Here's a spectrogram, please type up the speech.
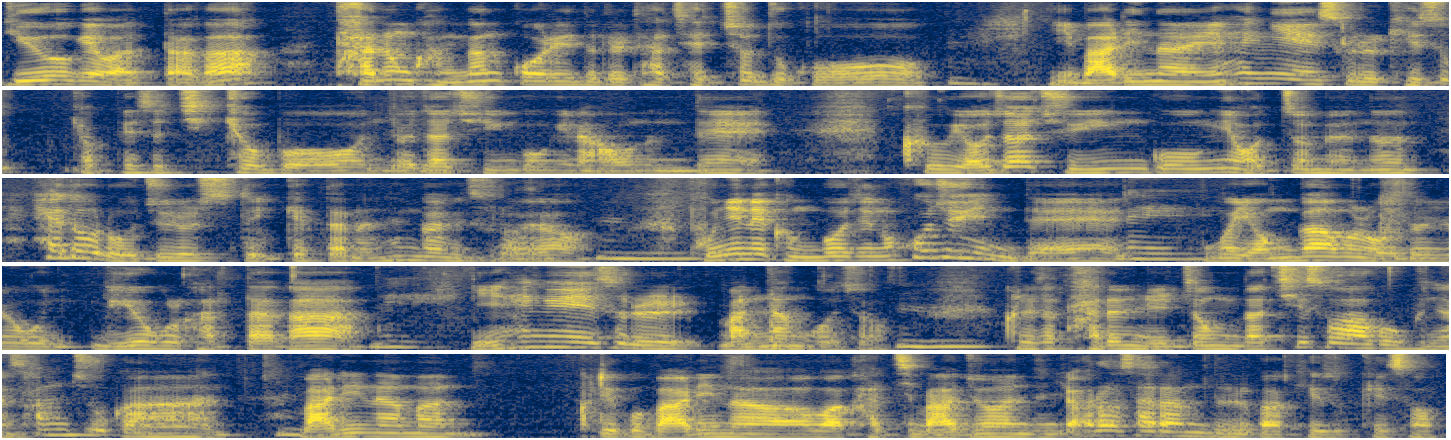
뉴욕에 왔다가 다른 관광거리들을 다 제쳐두고 음. 이 마리나의 행위예술을 계속 옆에서 지켜본 여자 주인공이 나오는데 그 여자 주인공이 어쩌면은 헤더 로즈일 수도 있겠다는 생각이 들어요. 음. 본인의 근거지는 호주인데 네. 뭔가 영감을 얻으려고 뉴욕을 갔다가 네. 이 행위예술을 만난 거죠. 음. 그래서 다른 일정 다 취소하고 그냥 3주간 음. 마리나만 그리고 마리나와 같이 마주 앉은 여러 사람들과 계속해서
